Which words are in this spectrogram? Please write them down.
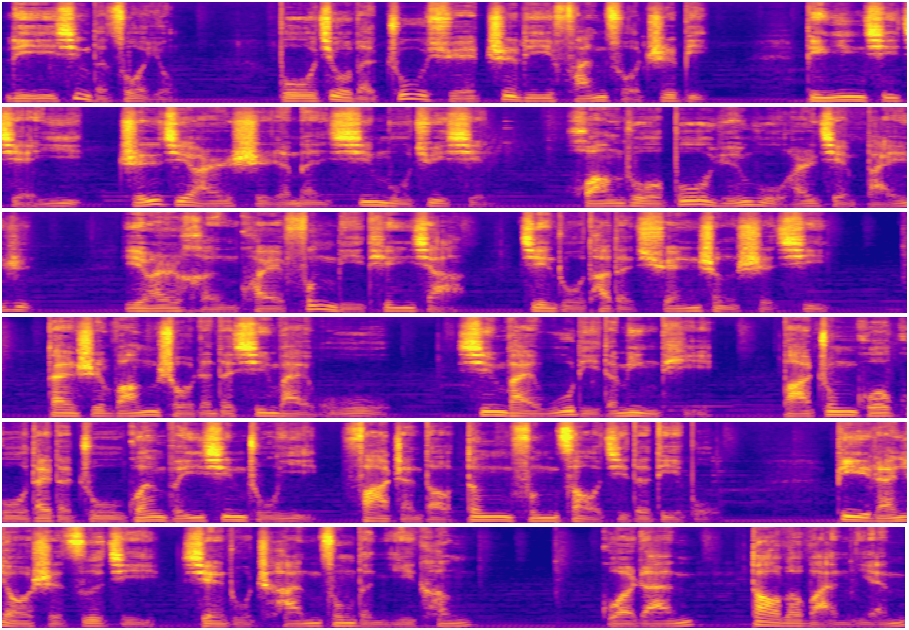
理性的作用，补救了诸学支离繁琐之弊，并因其简易直接而使人们心目俱醒。恍若拨云雾而见白日，因而很快风靡天下，进入他的全盛时期。但是王守仁的心外无物、心外无理的命题，把中国古代的主观唯心主义发展到登峰造极的地步，必然要使自己陷入禅宗的泥坑。果然，到了晚年，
